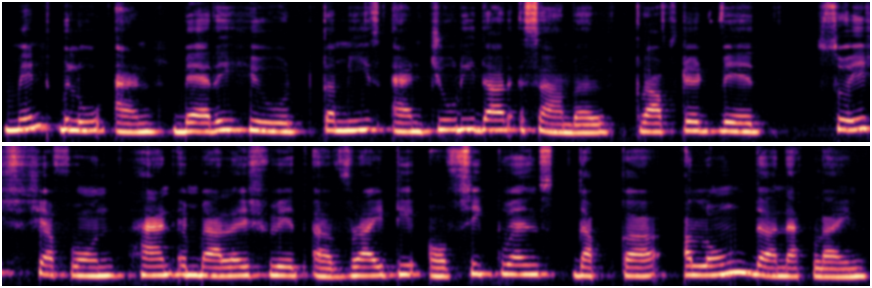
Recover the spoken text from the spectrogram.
Mint blue and berry hued kameez and churidar ensemble crafted with Swiss chiffon hand embellished with a variety of sequins dapka along the neckline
